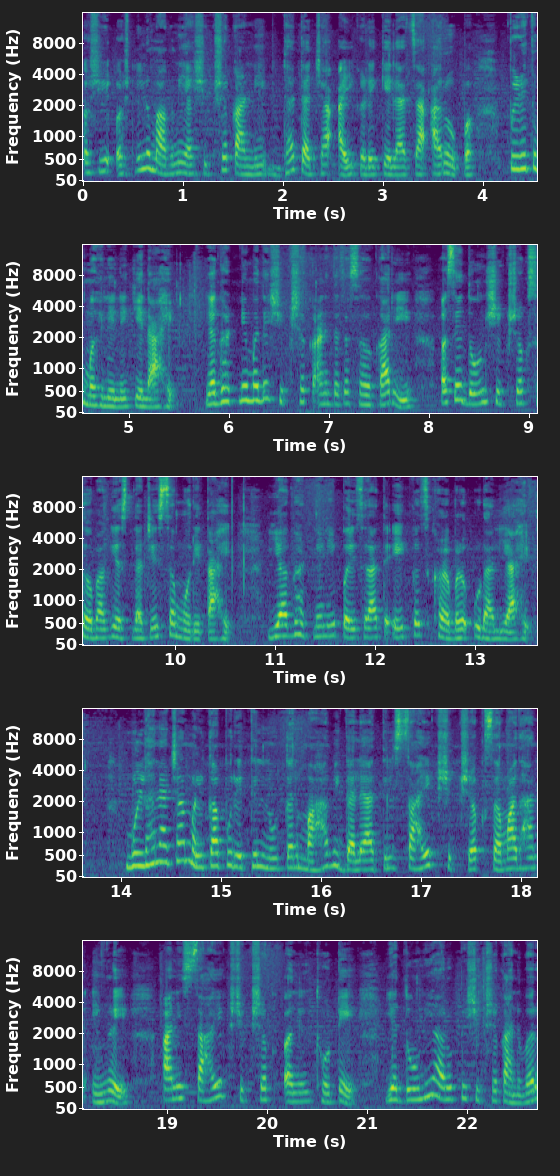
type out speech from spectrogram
अशी अश्लील मागणी या शिक्षकांनी विद्यार्थ्याच्या आईकडे केल्याचा आरोप पीडित महिलेने केला आहे. या घटनेमध्ये शिक्षक आणि त्याचा सहकारी असे दोन शिक्षक सहभागी असल्याचे समोर येत आहे. या घटनेने परिसरात एकच खळबळ उडाली आहे. बुलढाण्याच्या मलकापूर येथील नूतन महाविद्यालयातील सहाय्यक शिक्षक समाधान इंगळे आणि सहाय्यक शिक्षक अनिल थोटे या दोन्ही आरोपी शिक्षकांवर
